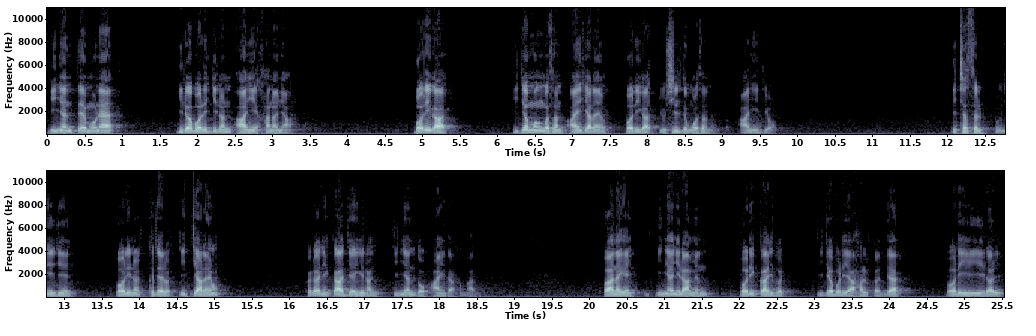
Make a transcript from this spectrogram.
인연 때문에 잃어버리지는 아니하느냐? 머리가 잊어먹은 것은 아니잖아요. 머리가 유실된 것은 아니죠. 미쳤을 뿐이지 머리는 그대로 있지 않아요? 그러니까 여기는 인연도 아니다 그 말이죠. 만약에 인연이라면 머리까지도 잊어버려야 할 건데 머리를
